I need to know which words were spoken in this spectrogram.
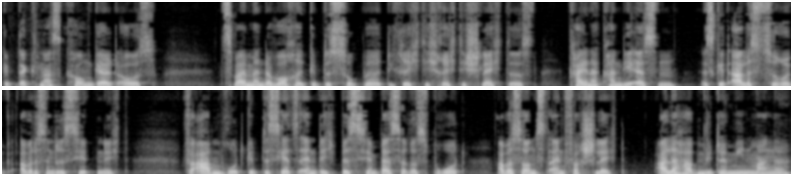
gibt der Knast kaum Geld aus. Zweimal in der Woche gibt es Suppe, die richtig, richtig schlecht ist. Keiner kann die essen. Es geht alles zurück, aber das interessiert nicht. Für Abendbrot gibt es jetzt endlich bisschen besseres Brot, aber sonst einfach schlecht. Alle haben Vitaminmangel,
